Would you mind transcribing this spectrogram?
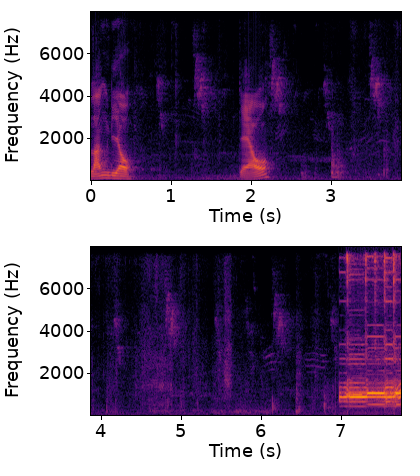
หลังเดียว แจ๋วส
